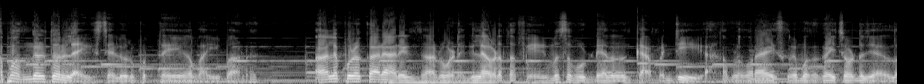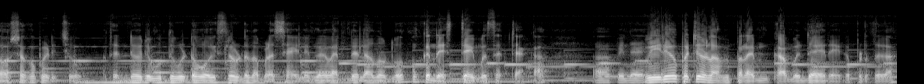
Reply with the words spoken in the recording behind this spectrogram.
അപ്പോൾ അങ്ങനത്തെ ഒരു ലൈഫ് സ്റ്റൈൽ ഒരു പ്രത്യേക വൈബാണ് ആലപ്പുഴക്കാരും കാണുവാണെങ്കിൽ അവിടുത്തെ ഫേമസ് ഫുഡ് ഏതെന്ന് കമന്റ് ചെയ്യുക. നമ്മൾ കുറേ ഐസ്ക്രീം ഒക്കെ കഴിച്ചുകൊണ്ട് ജലദോഷമൊക്കെ പിടിച്ചു. അതിന്റെ ഒരു ബുദ്ധിമുട്ട് വോയിസിലുണ്ട് നമ്മുടെ സ്റ്റൈലിങ്ങനെ വരുന്നില്ല എന്നുള്ളൂ. നമുക്ക് നെക്സ്റ്റ് ടൈം സെറ്റാക്കാം പിന്നെ വീഡിയോ പറ്റിയുള്ള അഭിപ്രായം കമന്റായി രേഖപ്പെടുത്തുക.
